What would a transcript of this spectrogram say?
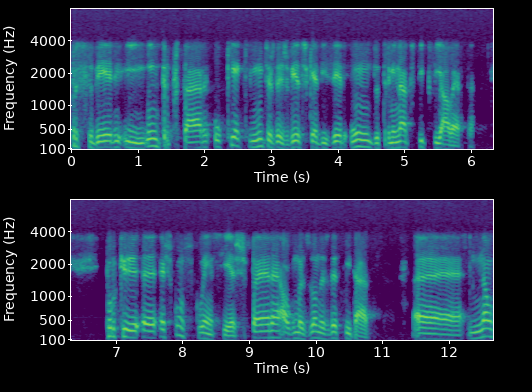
perceber e interpretar o que é que muitas das vezes quer dizer um determinado tipo de alerta. Porque uh, as consequências para algumas zonas da cidade uh, não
